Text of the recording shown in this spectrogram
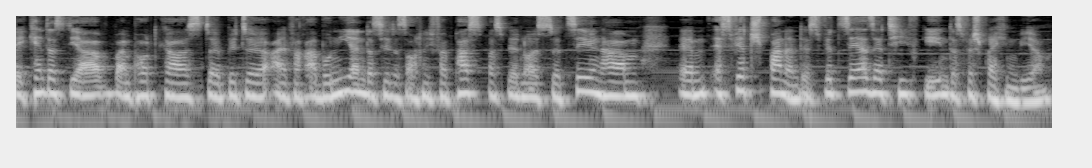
Ihr kennt das ja beim Podcast. Äh, bitte einfach abonnieren, dass ihr das auch nicht verpasst, was wir Neues zu erzählen haben. Ähm, es wird spannend, es wird sehr, sehr tief gehen, das versprechen wir.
